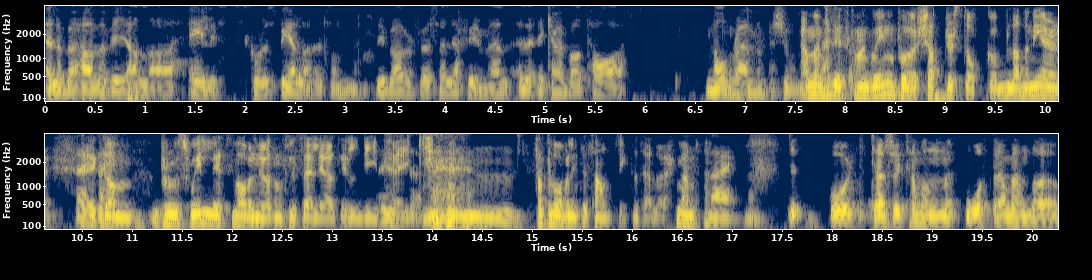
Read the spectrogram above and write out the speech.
eller behöver vi alla A-list skådespelare som vi behöver för att sälja filmen? Eller, eller kan vi bara ta någon random person? Ja men precis, kan man gå in på Shutterstock och ladda ner liksom, Bruce Willis var väl nu att han skulle sälja till Just deepfake. Mm. Fast det var väl inte sant riktigt heller. Men Nej, men, Och kanske kan man återanvända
